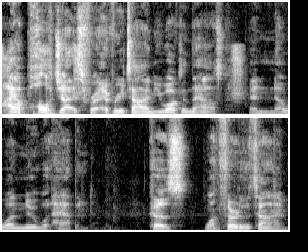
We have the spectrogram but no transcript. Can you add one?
I apologize for every time you walked in the house and no one knew what happened, because one third of the time,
